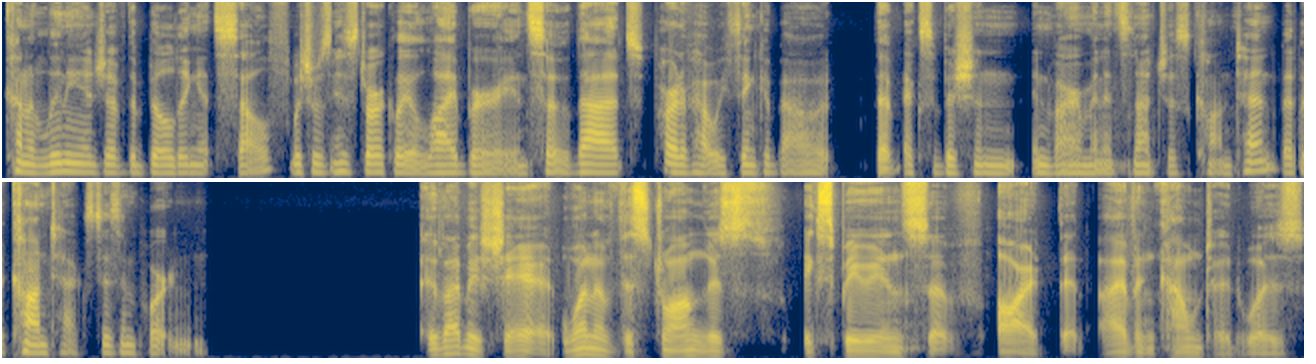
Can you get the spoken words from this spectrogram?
kind of lineage of the building itself, which was historically a library. And so that's part of how we think about the exhibition environment. It's not just content, but the context is important. If I may share, one of the strongest experience of art that I've encountered was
